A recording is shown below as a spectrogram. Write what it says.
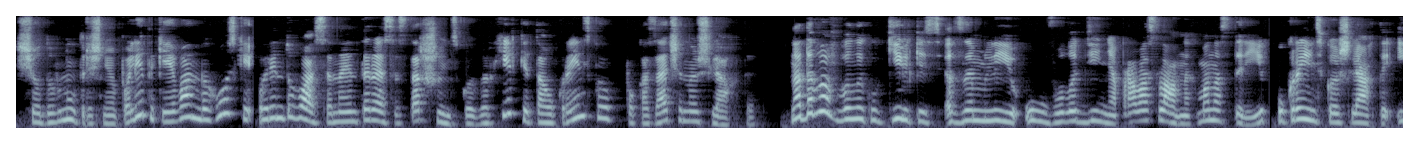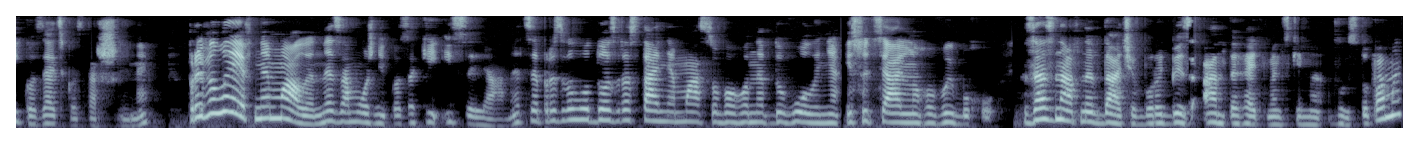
Щодо внутрішньої політики, Іван Виговський орієнтувався на інтереси старшинської верхівки та української показаченої шляхти. Надавав велику кількість землі у володіння православних монастирів, української шляхти і козацької старшини. Привілеїв не мали незаможні козаки і селяни. Це призвело до зростання масового невдоволення і соціального вибуху. Зазнав невдачі в боротьбі з антигетьманськими виступами,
